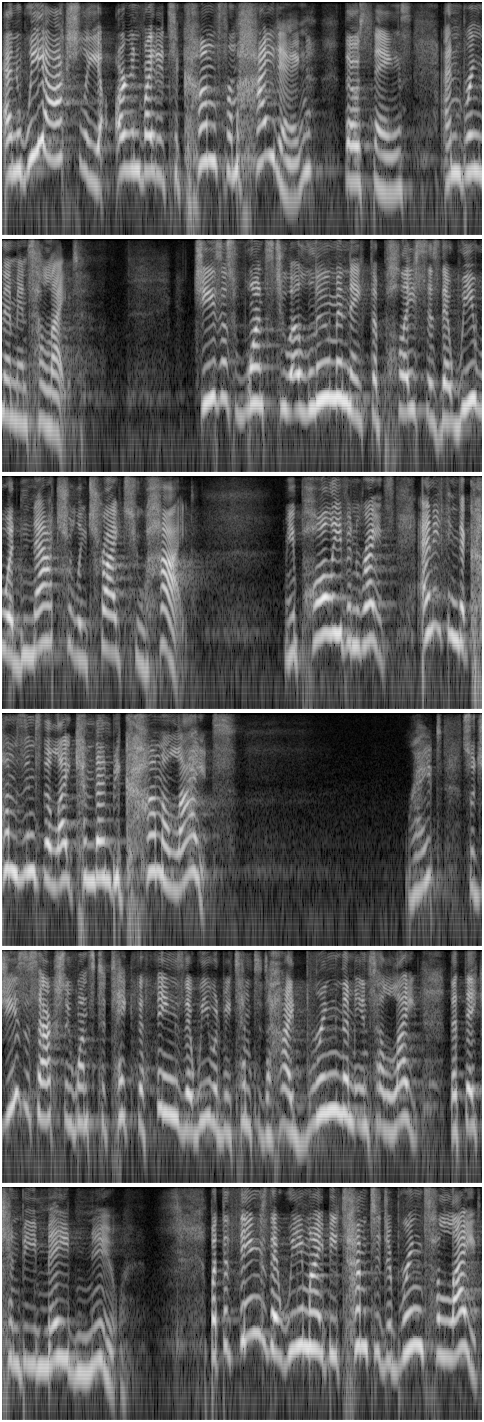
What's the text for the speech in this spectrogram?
and we actually are invited to come from hiding those things and bring them into light. Jesus wants to illuminate the places that we would naturally try to hide. I mean, Paul even writes anything that comes into the light can then become a light right? So Jesus actually wants to take the things that we would be tempted to hide, bring them into light that they can be made new. But the things that we might be tempted to bring to light,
